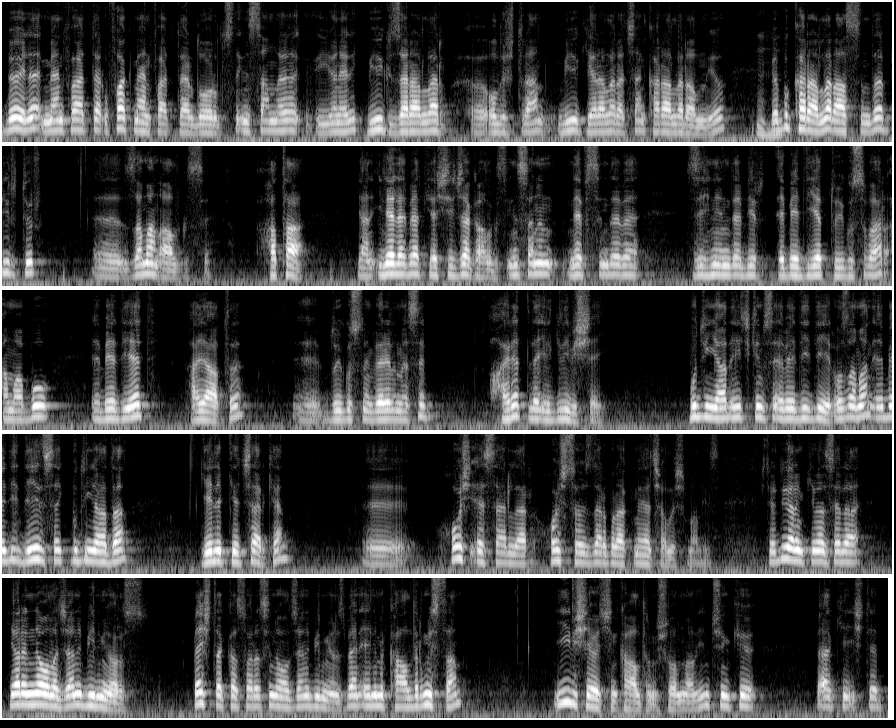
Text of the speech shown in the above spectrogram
böyle menfaatler, ufak menfaatler doğrultusunda insanlara yönelik büyük zararlar e, oluşturan, büyük yaralar açan kararlar alınıyor. Ve bu kararlar aslında bir tür e, zaman algısı, hata. Yani ilelebet yaşayacak algısı. İnsanın nefsinde ve zihninde bir ebediyet duygusu var ama bu ebediyet hayatı e, duygusunun verilmesi ahiretle ilgili bir şey. Bu dünyada hiç kimse ebedi değil. O zaman ebedi değilsek bu dünyada gelip geçerken e, hoş eserler, hoş sözler bırakmaya çalışmalıyız. İşte diyorum ki mesela yarın ne olacağını bilmiyoruz. Beş dakika sonrası ne olacağını bilmiyoruz. Ben elimi kaldırmışsam iyi bir şey için kaldırmış olmalıyım. Çünkü belki işte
